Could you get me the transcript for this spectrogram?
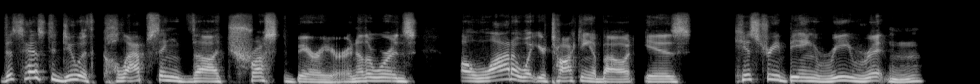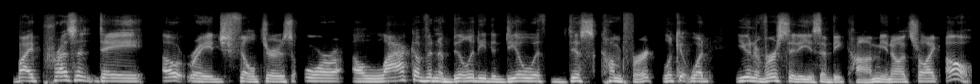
this has to do with collapsing the trust barrier. In other words, a lot of what you're talking about is history being rewritten by present day outrage filters or a lack of an ability to deal with discomfort. Look at what universities have become. You know, it's like, oh,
